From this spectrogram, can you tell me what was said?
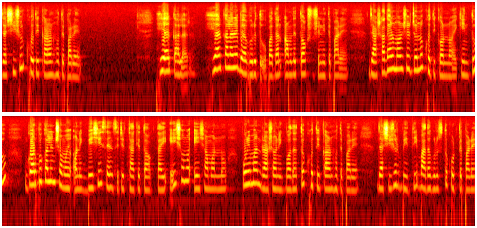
যা শিশুর ক্ষতির কারণ হতে পারে। হেয়ার কালার হেয়ার কালারে ব্যবহৃত উপাদান আমাদের ত্বক শুষে নিতে পারে, যা সাধারণ মানুষের জন্য ক্ষতিকর নয়। কিন্তু গর্ভকালীন সময়ে অনেক বেশি সেন্সিটিভ থাকে ত্বক, তাই এই সময় এই সামান্য পরিমাণ রাসায়নিক পদার্থ ক্ষতির কারণ হতে পারে, যা শিশুর বৃদ্ধি বাধাগ্রস্ত করতে পারে।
